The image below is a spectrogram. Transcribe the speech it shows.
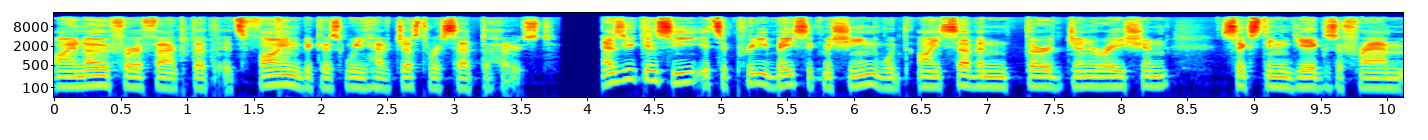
I know for a fact that it's fine because we have just reset the host. As you can see, it's a pretty basic machine with i7 third generation, 16 gigs of RAM,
